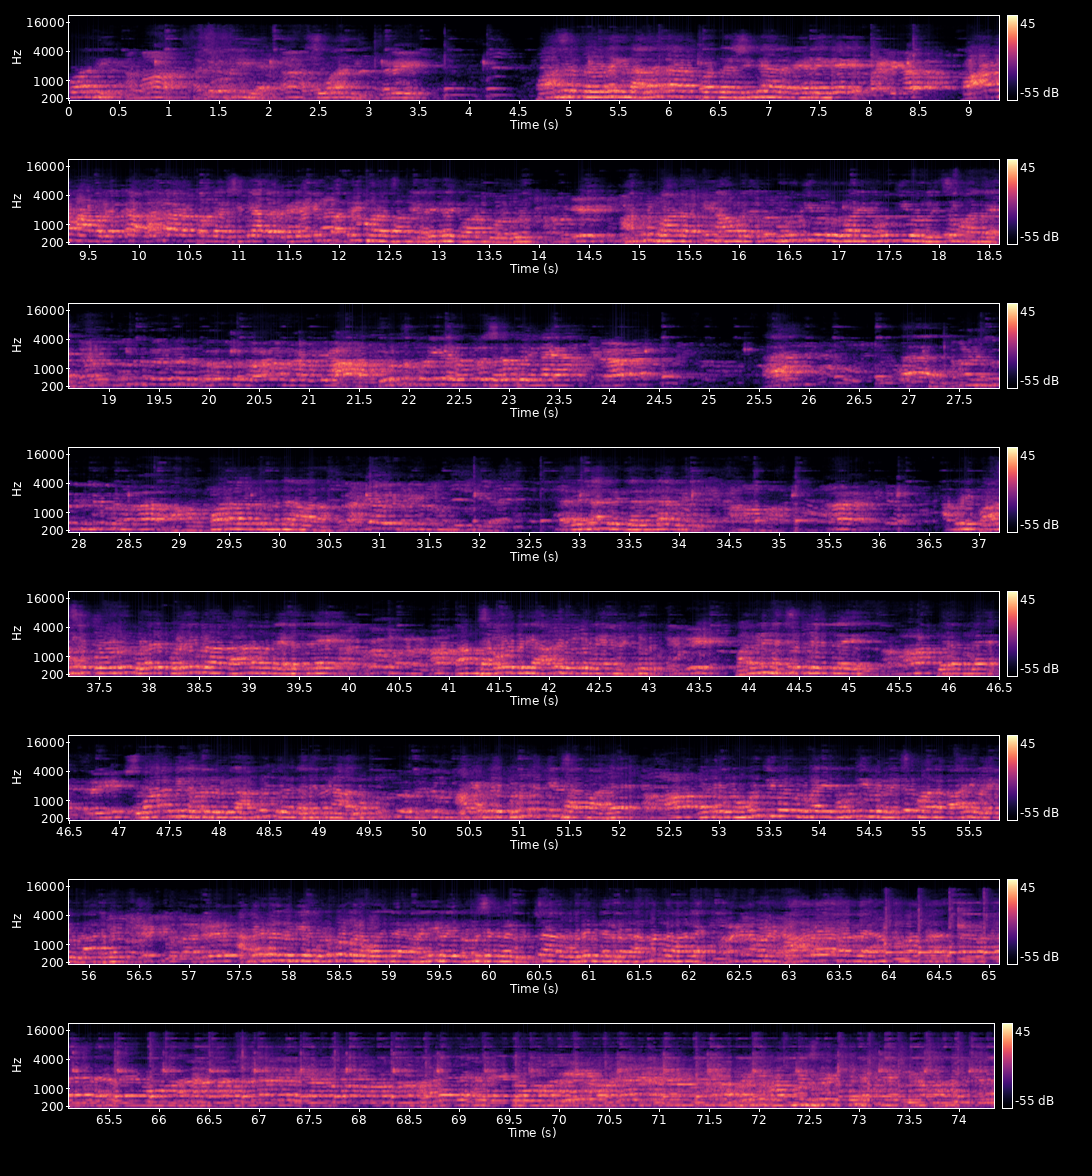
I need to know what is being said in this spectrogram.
சுவாதி. ஆமா. சுவாதி. சரி. பாசத்தோட இந்த அலங்காரப்பட்ட சிங்கார மேடையிலே பாடமாமலுக்கு அலங்காரப்பட்ட சிங்கார மேடையில் பத்திரிமானசாமி வரிகளை பாடும் பொழுது அன்பு பாராட்டி நாமளுக்கு நூத்தி ஒரு ரூபாய் நூத்தி ஒரு லட்சமாக தூத்துக்குடியில ரொம்ப சிறப்பு என்ன? அவன் போன வாரத்துக்கு ரெண்டாம் வீட்டுல ரெண்டாம் அப்படி பாசத்தோடு குழந்தை குறைவிழா காண வந்த இடத்திலே நாம் சகோதரி ஆதரிக்க வேண்டும் என்று என்று, பரணி நட்சத்திரத்திலே பிறந்த சுவாமி அவர்களுடைய அன்புத்திறன் தடுப்பினாலும் அவருடைய குடும்பத்தின் சார்பாக எனக்கு நூத்தி ஒரு ரூபாய் நூத்தி ஒரு லட்சமாக வாரி வழங்கியுள்ளார்கள் அவர்களுடைய குடும்பங்களை போகிற வழிகளை கொண்டு செல்வ உற்சார உறவினர்கள் அம்மன் Thank you.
